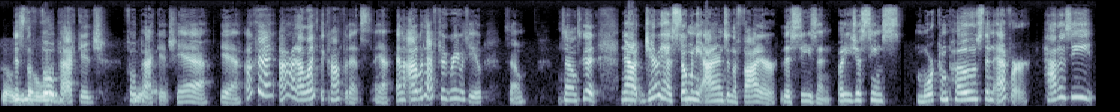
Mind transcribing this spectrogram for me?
So it's the full worried about it. package. Full Yeah. package. Yeah. Yeah. Okay. All right. I like the confidence. Yeah. And I would have to agree with you. So sounds good. Now, Jerry has so many irons in the fire this season, but he just seems more composed than ever. How does he,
